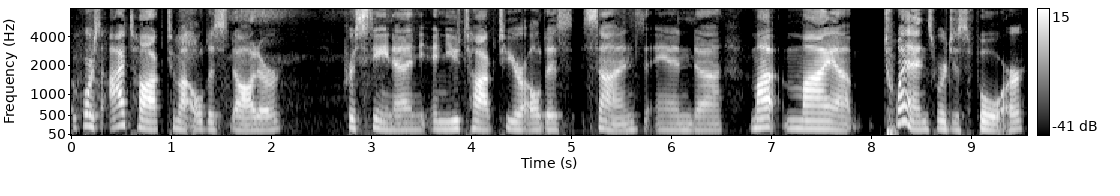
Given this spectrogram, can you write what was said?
of course, I talked to my oldest daughter, Christina, and, and you talked to your oldest sons, and uh, my my uh, twins were just four,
